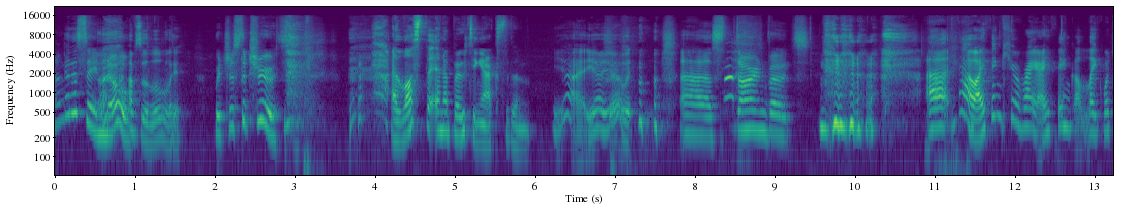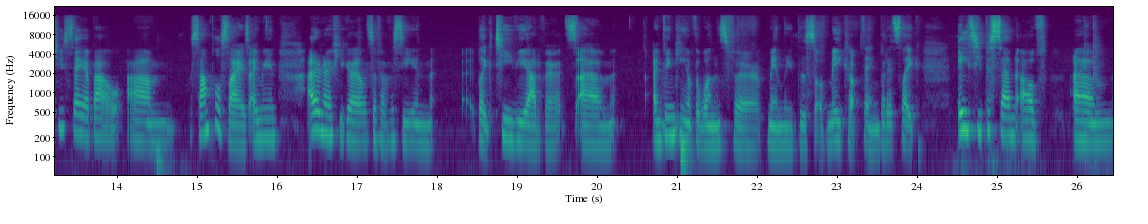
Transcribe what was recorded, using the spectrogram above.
I'm going to say no, absolutely. which is the truth. I lost the in a boating accident. Yeah, yeah, yeah. Uh, darn boats. Uh, no, I think you're right. I think like what you say about um, sample size. I mean, I don't know if you girls have ever seen like TV adverts. Um, I'm thinking of the ones for mainly the sort of makeup thing, but it's like 80% of um,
